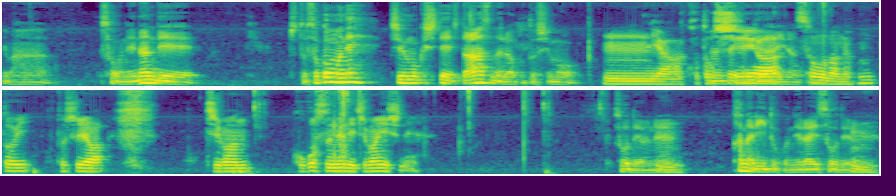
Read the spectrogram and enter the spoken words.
でまあそうね。なんでちょっとそこもね注目してちょっとアーセナルは今年も。うんいや今年はそうだね。本当に今年は一番ここ数年で一番いいしね。そうだよね、うん。かなりいいとこ狙いそうだよね、うん。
